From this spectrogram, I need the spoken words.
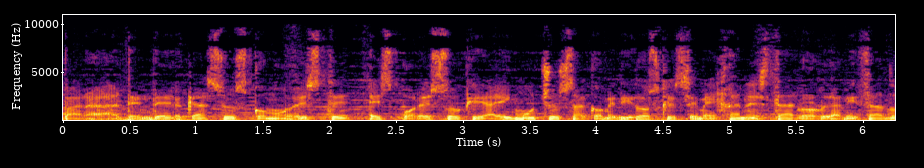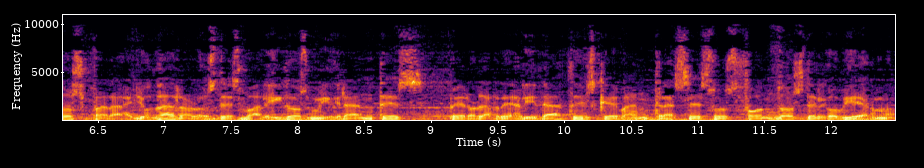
para atender casos como este, es por eso que hay muchos acomedidos que semejan estar organizados para ayudar a los desvalidos migrantes, pero la realidad es que van tras esos fondos del gobierno.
